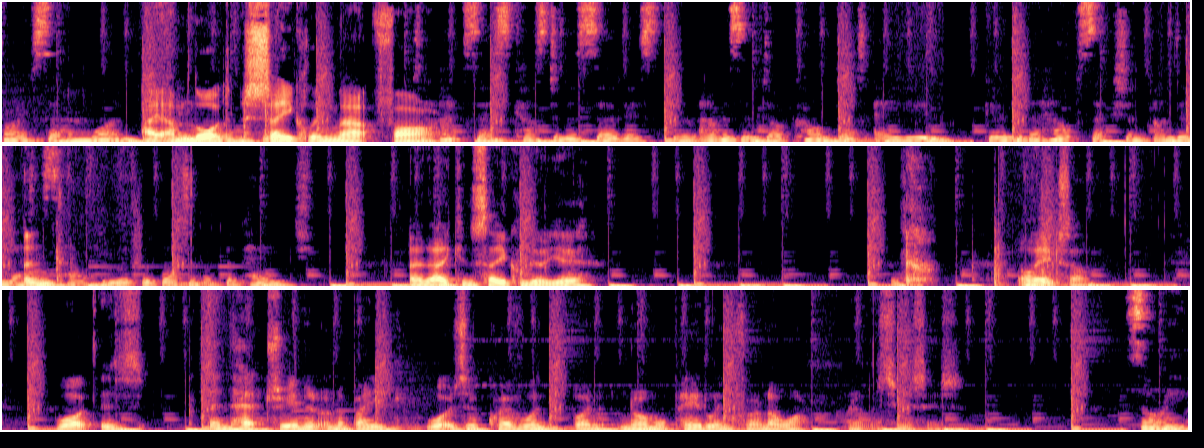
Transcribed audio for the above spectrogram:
571. I am not cycling that far. To access customer service through amazon.com.au, go to the help section under Let And- us help you at the bottom of the page. And I can cycle there, yeah? Alexa, what is in HIIT training on a bike? What is the equivalent on normal pedaling for an hour? Right, let's see what it says. Sorry,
